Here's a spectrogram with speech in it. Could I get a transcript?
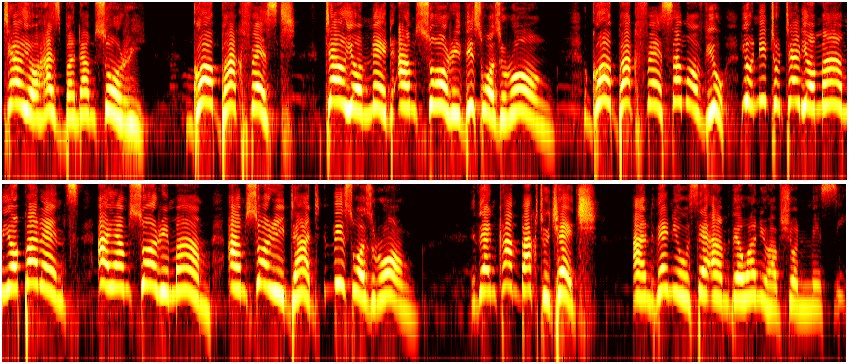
Tell your husband, I'm sorry. Go back first. Tell your maid, I'm sorry, this was wrong. Go back first. Some of you, you need to tell your mom, your parents, I am sorry, mom. I'm sorry, dad. This was wrong. Then come back to church. And then you will say, I'm the one you have shown mercy.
